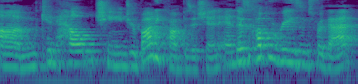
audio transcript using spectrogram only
um, can help change your body composition. And there's a couple reasons for that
